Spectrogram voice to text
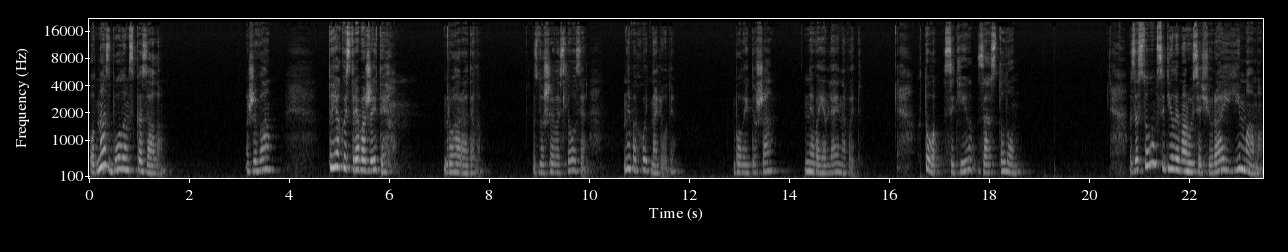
Одна з болем сказала Жива, то якось треба жити. Друга радила. Здушили сльози, не виходь на люди. Болить душа, не виявляй на вид. Хто сидів за столом? За столом сиділи Маруся Чура і її мама,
